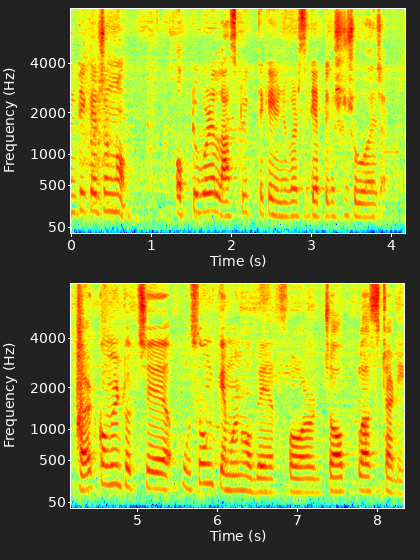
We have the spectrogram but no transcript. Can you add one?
ইনটেকের জন্য অক্টোবরের লাস্ট উইক থেকে ইউনিভার্সিটি অ্যাপ্লিকেশন শুরু হয়ে যায়। থার্ড কমেন্ট হচ্ছে, উসং কেমন হবে for job plus study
